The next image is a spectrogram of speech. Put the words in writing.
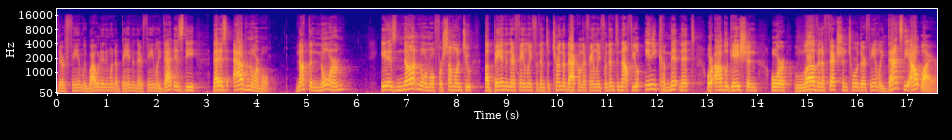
their family? Why would anyone abandon their family? That is, the, that is abnormal, not the norm. It is not normal for someone to abandon their family, for them to turn their back on their family, for them to not feel any commitment or obligation or love and affection toward their family. That's the outlier.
